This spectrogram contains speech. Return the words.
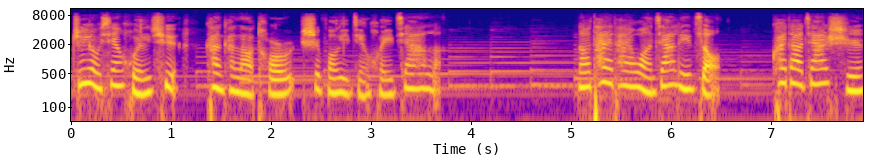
只有先回去看看老头是否已经回家了。老太太往家里走。快到家时，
